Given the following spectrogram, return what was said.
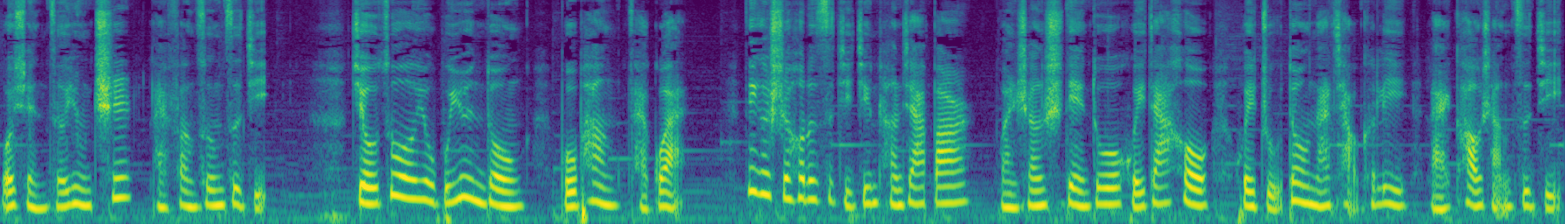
我选择用吃来放松自己。久坐又不运动，不胖才怪。那个时候的自己经常加班，晚上十点多回家后会主动拿巧克力来犒赏自己，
